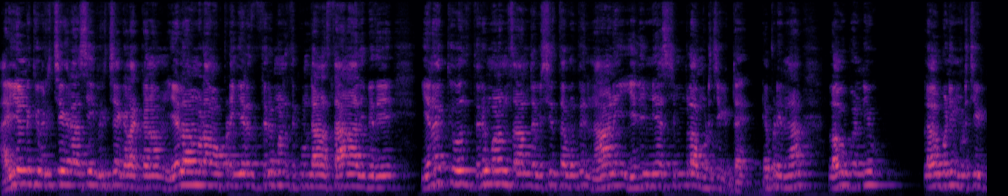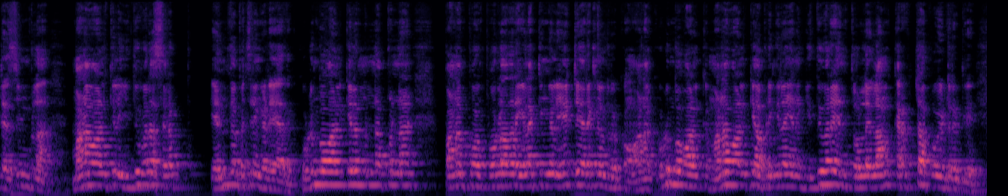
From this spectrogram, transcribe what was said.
ஐயனுக்கு விருச்சிக ராசி விருச்சிக லக்கணம். ஏழாம் இடம் அப்படிங்கிறது திருமணத்துக்கு உண்டான ஸ்தானாதிபதி. எனக்கு வந்து திருமணம் சார்ந்த விஷயத்த வந்து நானே எளிமையா சிம்பிளா முடிச்சுக்கிட்டேன். எப்படின்னா லவ் பண்ணி லவ் பண்ணி முடிச்சுக்கிட்டேன் சிம்பிளா மன வாழ்க்கையில் இதுவரை சிறப்பு எந்த பிரச்சனையும் கிடையாது. குடும்ப வாழ்க்கையில முன்ன பண்ண பண பொ- பொருளாதார இலக்கங்கள் ஏற்ற இறக்கங்கள் இருக்கும். ஆனா குடும்ப வாழ்க்கை மன வாழ்க்கை அப்படிங்கிற எனக்கு இதுவரை என் தொல்லை இல்லாம கரெக்டா போயிட்டு இருக்கு.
